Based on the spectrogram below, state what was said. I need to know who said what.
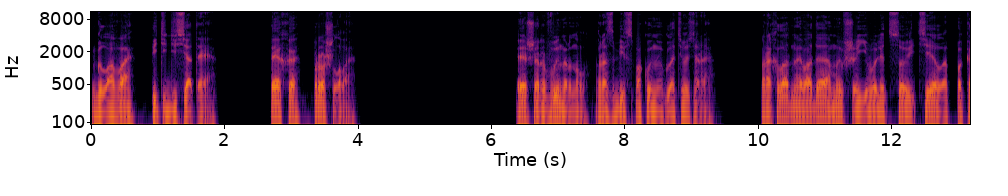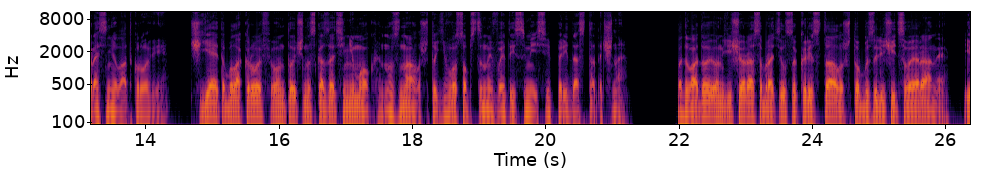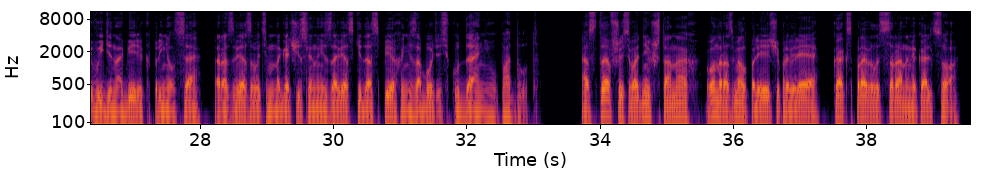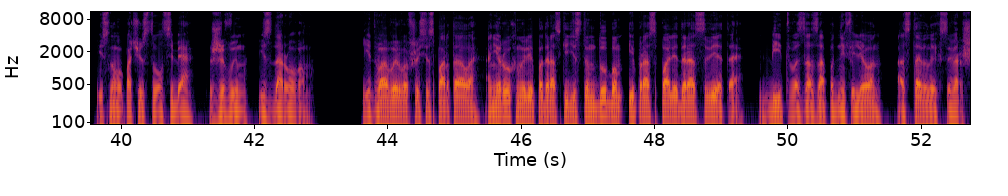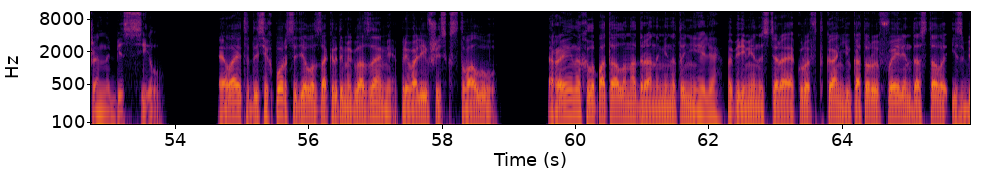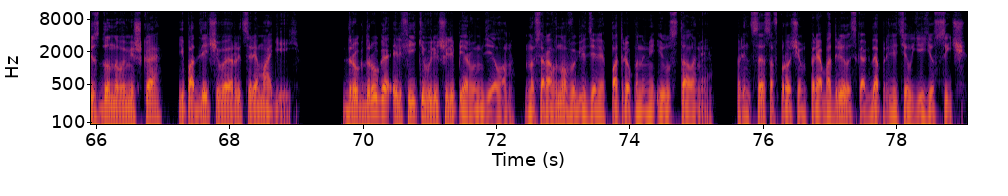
Speaker 1: Глава 50. Эхо прошлого. Эшер вынырнул, разбив спокойную гладь озера. Прохладная вода, омывшая его лицо и тело, покраснела от крови. Чья это была кровь, он точно сказать не мог, но знал, что его собственной в этой смеси предостаточно. Под водой он еще раз обратился к кристаллу, чтобы залечить свои раны, и, выйдя на берег, принялся развязывать многочисленные завязки доспеха, не заботясь, куда они упадут. Оставшись в одних штанах, он размял плечи, проверяя, как справилось с ранами кольцо, и снова почувствовал себя живым и здоровым. Едва вырвавшись из портала, они рухнули под раскидистым дубом и проспали до рассвета. Битва за западный филион оставила их совершенно без сил. Элайт до сих пор сидела с закрытыми глазами, привалившись к стволу. Рейна хлопотала над ранами Натаниэля, попеременно стирая кровь тканью, которую Фейлин достала из бездонного мешка и подлечивая рыцаря магией. Друг друга эльфийки вылечили первым делом, но все равно выглядели потрепанными и усталыми. Принцесса, впрочем, приободрилась, когда прилетел ее сыч.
